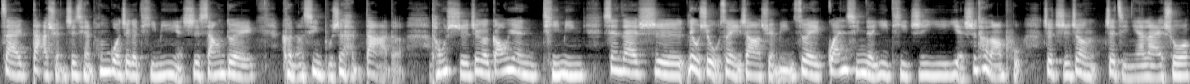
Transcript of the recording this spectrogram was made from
在大选之前通过这个提名也是相对可能性不是很大的。同时，这个高院提名现在是六十五岁以上选民最关心的议题之一，也是特朗普这执政这几年来说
